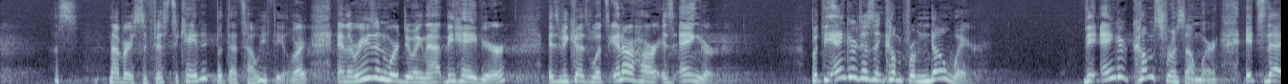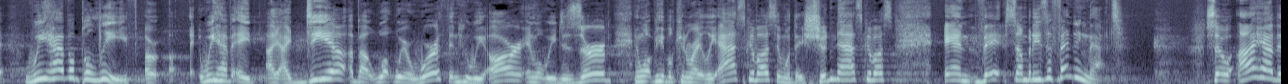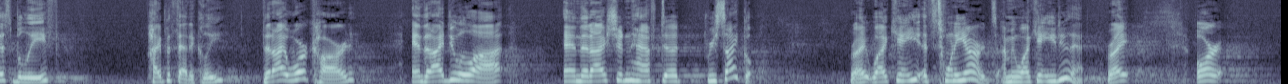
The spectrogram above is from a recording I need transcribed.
That's not very sophisticated, but that's how we feel, right? And the reason we're doing that behavior is because what's in our heart is anger. But the anger doesn't come from nowhere. The anger comes from somewhere. It's that we have a belief, or uh, we have a, idea about what we're worth and who we are and what we deserve and what people can rightly ask of us and what they shouldn't ask of us, and they, somebody's offending that. So I have this belief, hypothetically, that I work hard and that I do a lot and that I shouldn't have to recycle. Right? Why can't you? It's 20 yards. I mean, why can't you do that? Right? Or,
